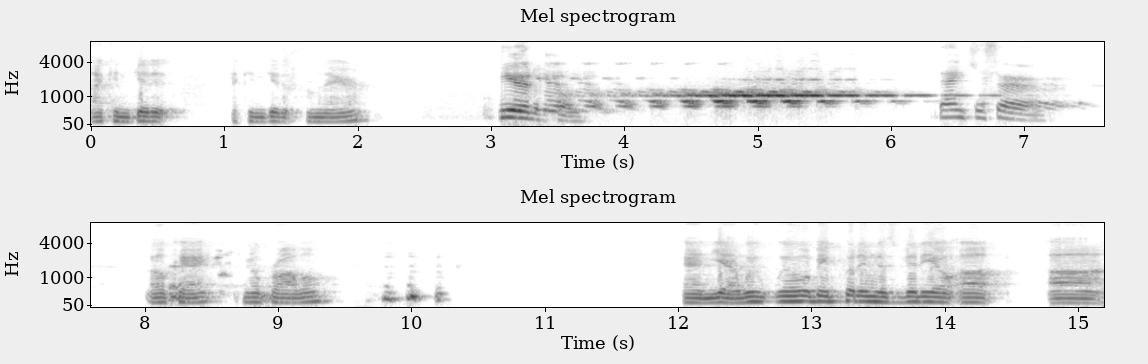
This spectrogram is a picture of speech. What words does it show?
I can get it. I can get it from there. Beautiful. Thank you, sir. Okay, no problem. And yeah, we, we will be putting this video up, uh,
